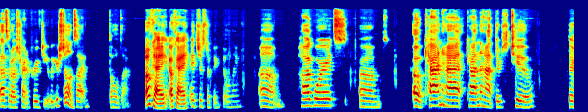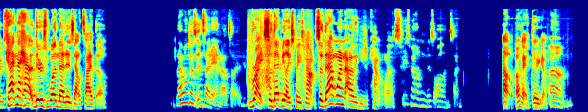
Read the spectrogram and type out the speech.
That's what I was trying to prove to you. But you're still inside the whole time. okay, okay. It's just a big building. Um, Hogwarts. Um, oh, Cat and Hat. Cat in the Hat. There's two. There's Cat in the Hat. There's one that is outside though. That one goes inside and outside. Right, so that'd be like Space Mountain. So that one, I don't think you should count unless. Space Mountain is all inside. Oh, okay, there you go. Um,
